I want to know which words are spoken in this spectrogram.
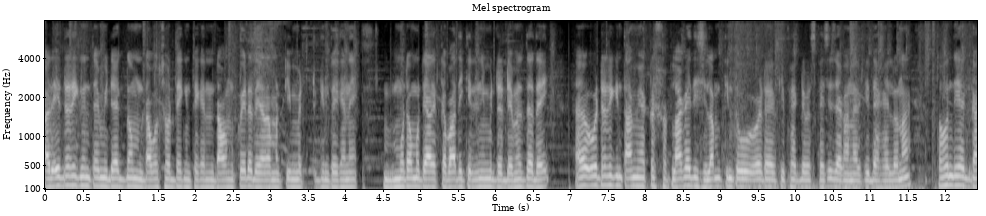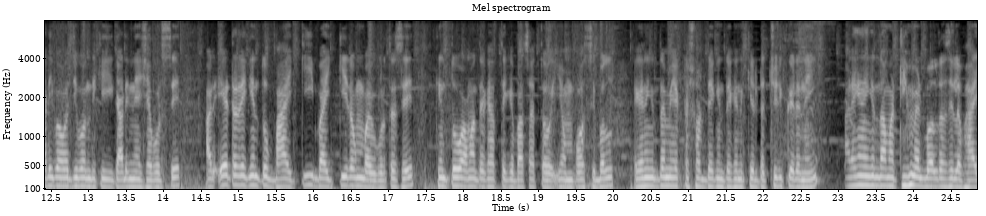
আর এটারই কিন্তু আমি একদম ডাবল শট দেয় কিন্তু এখানে ডাউন করে দেয়। আর আমার টিমমেট কিন্তু এখানে মোটামুটি আরেকটা বাদিকে এনিমিটা ড্যামেজ দিয়ে দেয়। আর ওইটারে কিন্তু আমি একটা শট লাগাই দিয়েছিলাম কিন্তু ওটা আর কি ফ্যাক ড্যামেজ খাইছে যখন আর কি দেখাইলো না। তখন দিয়ে গাড়ি পাওয়ার জীবন দেখি গাড়ি নিয়ে এসে পড়ছে। আর এটারে কিন্তু ভাই কি ভাই কীরকমভাবে করতেছে কিন্তু আমাদের কাছ থেকে বাঁচা তো ইম্পসিবল এখানে কিন্তু আমি একটা শট দিয়ে কিন্তু এখানে কিলটা চুরি করে নেই। আর এখানে কিন্তু আমার টিমমেট বলতেছিল, ভাই,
